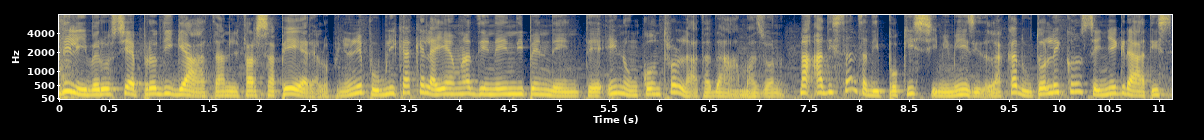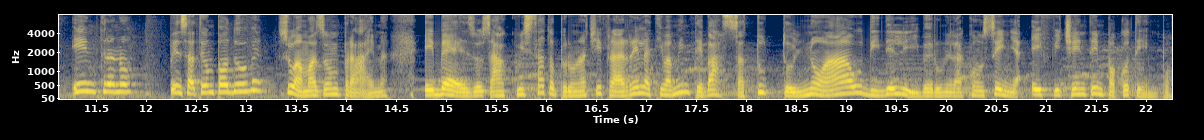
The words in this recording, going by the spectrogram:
Deliveroo si è prodigata nel far sapere all'opinione pubblica che lei è un'azienda indipendente e non controllata da Amazon. Ma a distanza di pochissimi mesi dall'accaduto, le consegne gratis entrano Pensate un po' dove? Su Amazon Prime e Bezos ha acquistato per una cifra relativamente bassa tutto il know-how di Deliveroo nella consegna efficiente in poco tempo.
